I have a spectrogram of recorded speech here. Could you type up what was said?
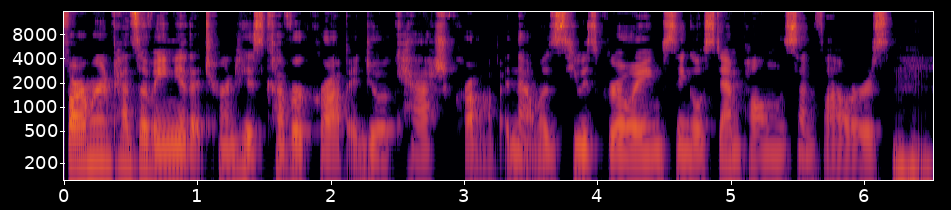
farmer in Pennsylvania that turned his cover crop into a cash crop, and that was he was growing single stem palm sunflowers. Mhm.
